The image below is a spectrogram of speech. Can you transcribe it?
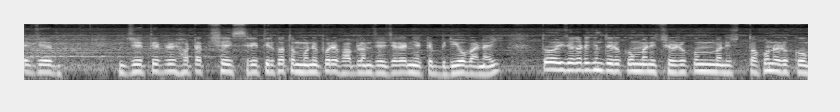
এই যে যেতে পেরে হঠাৎ সেই স্মৃতির কথা মনে পড়ে, ভাবলাম যে এই জায়গায় নিয়ে একটা ভিডিও বানাই। তো এই জায়গাটা কিন্তু এরকম মানে সেরকম মানে তখন এরকম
